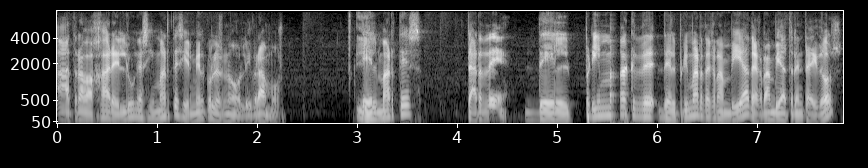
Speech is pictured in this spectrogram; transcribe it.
a trabajar el lunes y martes y el miércoles no, libramos. Y- El martes tardé del Primark de, del Primark de Gran Vía, de Gran Vía 32,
